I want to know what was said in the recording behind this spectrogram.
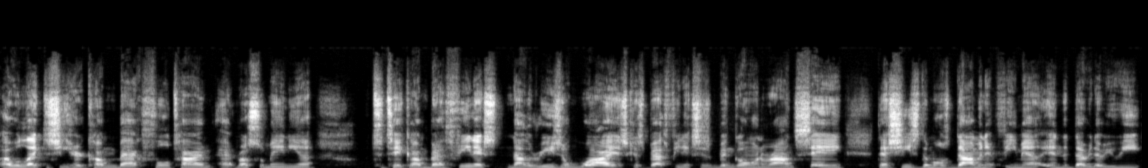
I would like to see her come back full time at WrestleMania to take on Beth Phoenix. Now, the reason why is because Beth Phoenix has been going around saying that she's the most dominant female in the WWE,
